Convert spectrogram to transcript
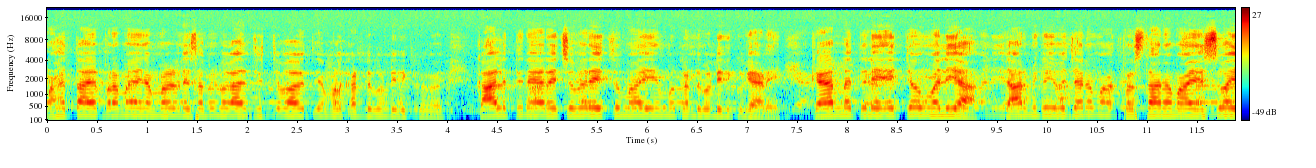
മഹത്തായ പ്രമേയം നമ്മളുടെ സമീപകാല ചുറ്റുഭാഗത്ത് നമ്മൾ കണ്ടുകൊണ്ടിരിക്കുന്നു. കാലത്തിനേറെ ചുവരയിത്തുമായി നമ്മൾ കണ്ടുകൊണ്ടിരിക്കുകയാണ്. കേരളത്തിലെ ഏറ്റവും വലിയ ധാർമ്മിക യുവജന പ്രസ്ഥാനമായ എസ് വൈ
